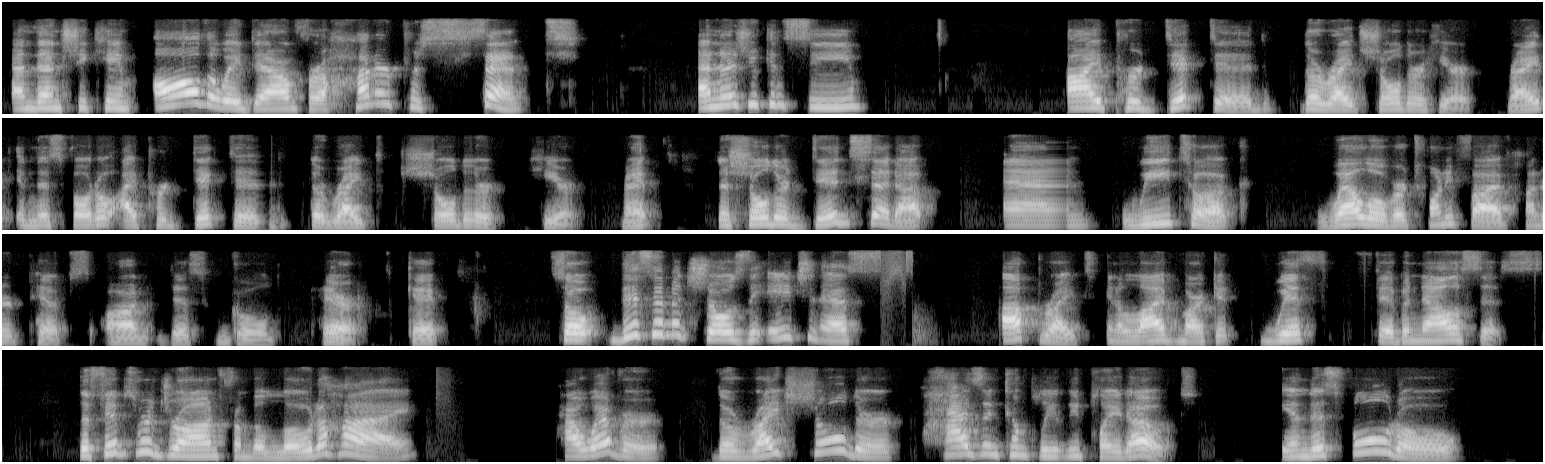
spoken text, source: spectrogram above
and then she came all the way down for a hundred percent. And as you can see, I predicted the right shoulder here. right? In this photo, I predicted the right shoulder here, right? The shoulder did set up and we took well over 2,500 pips on this gold pair, okay? So this image shows the H and S upright in a live market with fib analysis. The fibs were drawn from the low to high. However, the right shoulder hasn't completely played out. In this photo,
